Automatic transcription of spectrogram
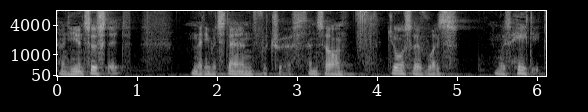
And he insisted that he would stand for truth. And so Joseph was, was hated.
